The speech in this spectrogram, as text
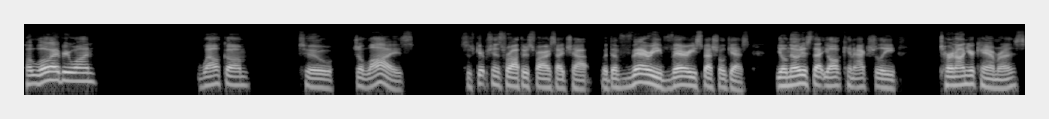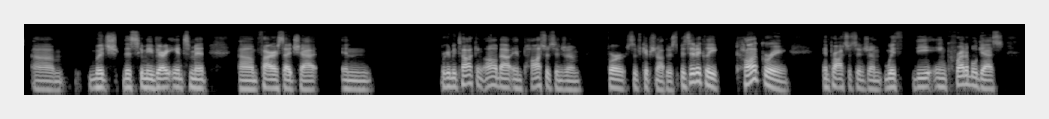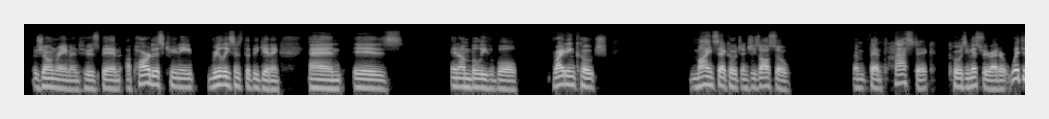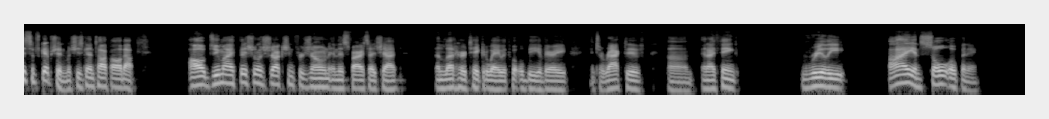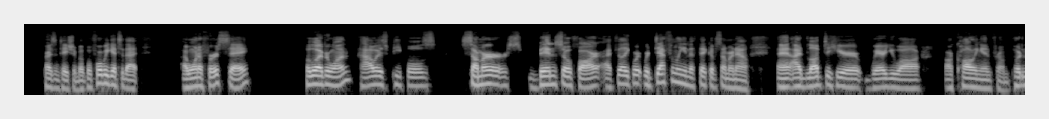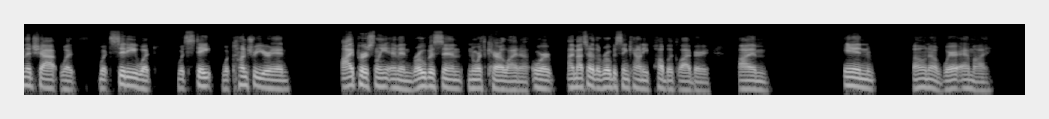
Hello, everyone. Welcome to July's subscriptions for authors fireside chat with a very, very special guest. You'll notice that y'all can actually turn on your cameras, um, which this can be very intimate um, fireside chat. And we're going to be talking all about imposter syndrome for subscription authors, specifically conquering imposter syndrome with the incredible guest Joan Raymond, who's been a part of this CUNY really since the beginning and is an unbelievable writing coach, mindset coach, and she's also a fantastic cozy mystery writer with a subscription, which she's going to talk all about. I'll do my official introduction for Joan in this fireside chat and let her take it away with what will be a very interactive um, and I think really eye and soul opening presentation. But before we get to that, I want to first say hello, everyone. How has people's summer been so far? I feel like we're, we're definitely in the thick of summer now. And I'd love to hear where you are are calling in from. Put in the chat what what city, what what state, what country you're in. I personally am in Robeson, North Carolina, or I'm outside of the Robeson County Public Library. I'm in, oh no, where am I?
